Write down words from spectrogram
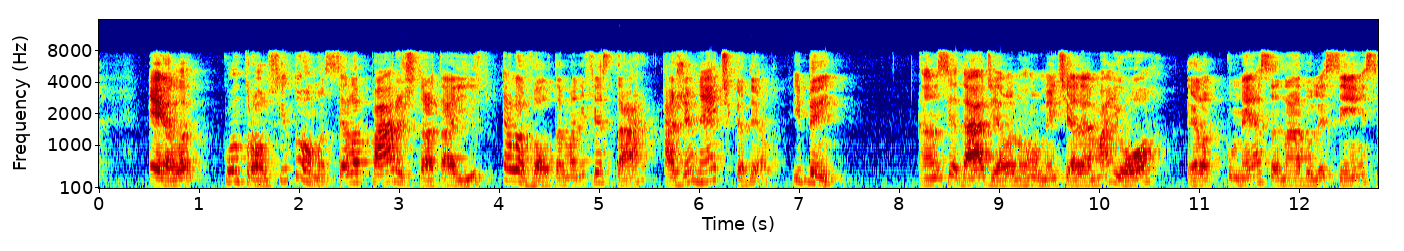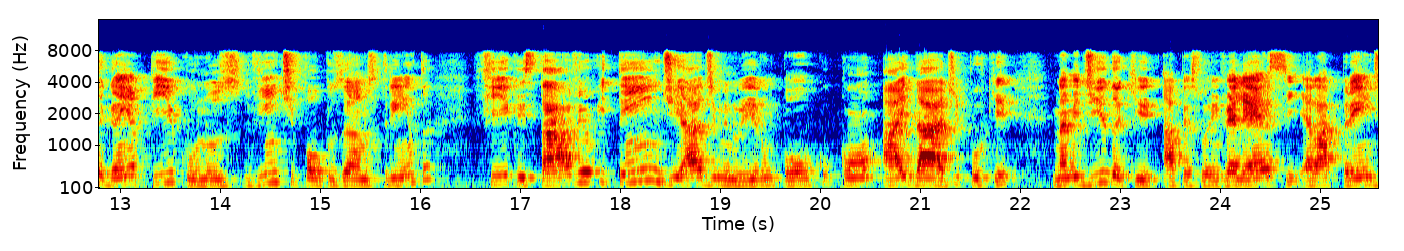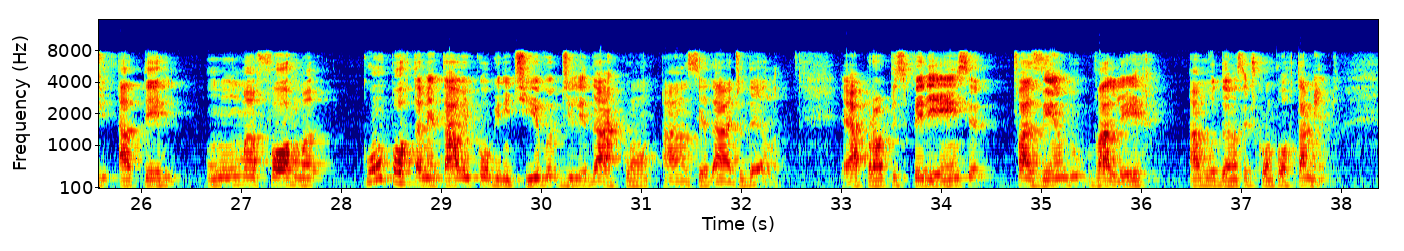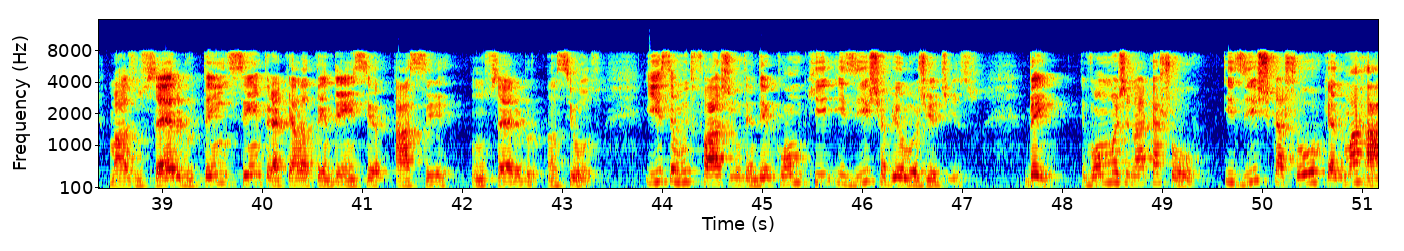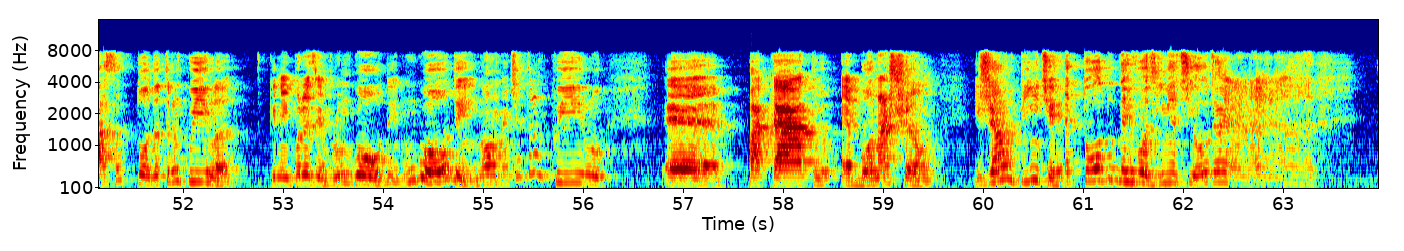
ela controla os sintomas. Se ela para de tratar isso, ela volta a manifestar a genética dela. E bem, a ansiedade, ela normalmente ela é maior, ela começa na adolescência, ganha pico nos 20 e poucos anos, 30, fica estável e tende a diminuir um pouco com a idade. Por quê? Na medida que a pessoa envelhece, ela aprende a ter uma forma comportamental e cognitiva de lidar com a ansiedade dela. É a própria experiência fazendo valer a mudança de comportamento. Mas o cérebro tem sempre aquela tendência a ser um cérebro ansioso. E isso é muito fácil de entender como que existe a biologia disso. Bem, vamos imaginar cachorro. Existe cachorro que é de uma raça toda tranquila, que nem por exemplo um golden. Um golden normalmente é tranquilo, é pacato, é bonachão. E já um pincher é todo nervosinho, ansioso.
